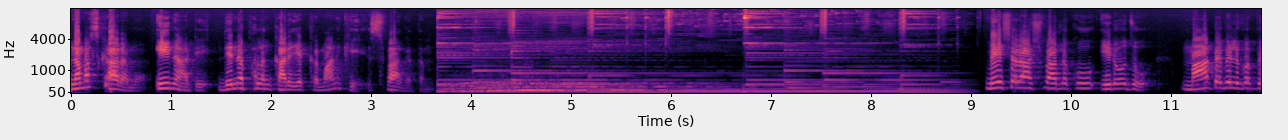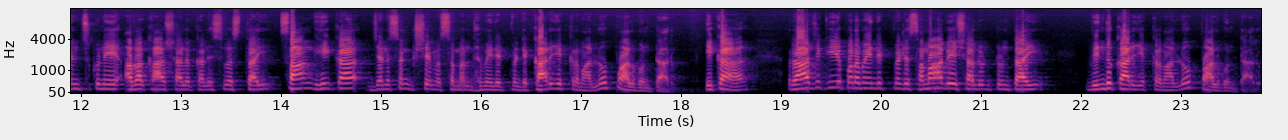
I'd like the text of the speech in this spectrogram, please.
నమస్కారము. ఈనాటి దినఫలం కార్యక్రమానికి స్వాగతం. మేషరాశి వారులకు ఈరోజు మాట విలువ పెంచుకునే అవకాశాలు కలిసి వస్తాయి. సాంఘిక జనసంక్షేమ సంబంధమైనటువంటి కార్యక్రమాల్లో పాల్గొంటారు. ఇక రాజకీయపరమైనటువంటి సమావేశాలు ఉంటుంటాయి విందు కార్యక్రమాల్లో పాల్గొంటారు.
